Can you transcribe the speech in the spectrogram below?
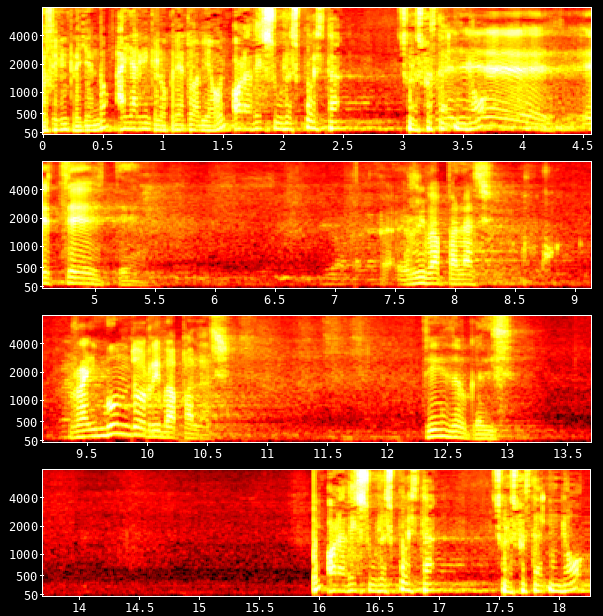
¿Lo siguen creyendo? ¿Hay alguien que lo crea todavía hoy? Ahora de su respuesta, su respuesta no. Eh, Este, este, Riva Palacio. Raimundo Riva Palacio. Fíjense lo que dice. Ahora de su respuesta, su respuesta no.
